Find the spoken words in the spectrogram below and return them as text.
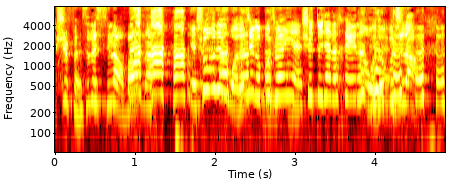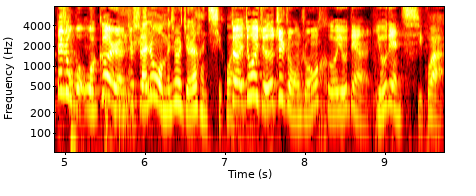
是粉丝的洗脑包呢，也说不定我的这个不专业是对家的黑呢，我都不知道。但是我我个人就是，反正我们就是觉得很奇怪。对就会觉得这种融合有点有点奇怪。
